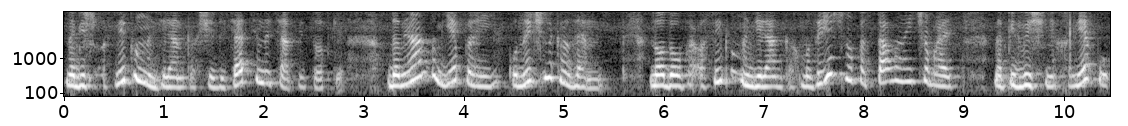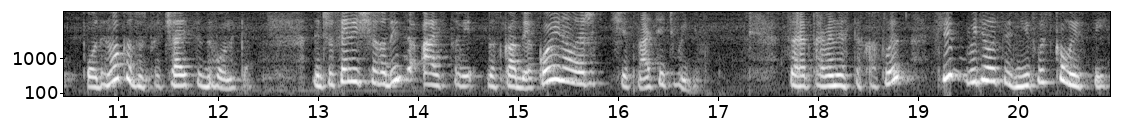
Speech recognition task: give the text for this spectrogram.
на більш освітлених ділянках 60-70%. Домінантом є перій, куничник наземний. На добре освітлених ділянках мозаїчно представлений чобрець, на підвищеннях рельєфу поодиноко зустрічаються дзвоники. Найчисельніші родини айстрові, до складу якої належить 16 видів. Серед травянистих рослин слід виділити зніт вузьколистий.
